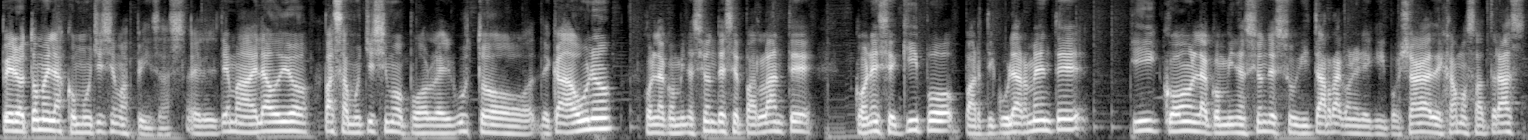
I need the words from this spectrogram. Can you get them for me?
pero tómenlas con muchísimas pinzas. El tema del audio pasa muchísimo por el gusto de cada uno, con la combinación de ese parlante con ese equipo particularmente y con la combinación de su guitarra con el equipo. Ya dejamos atrás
